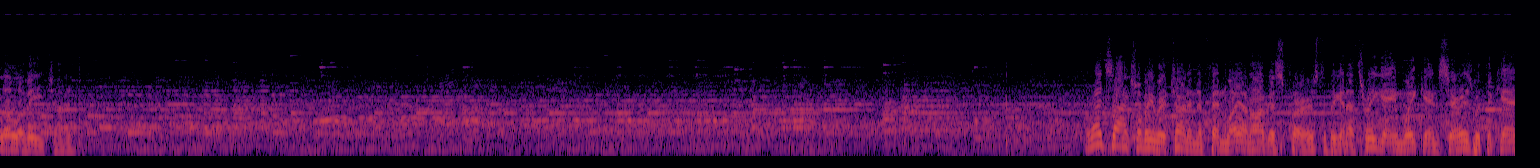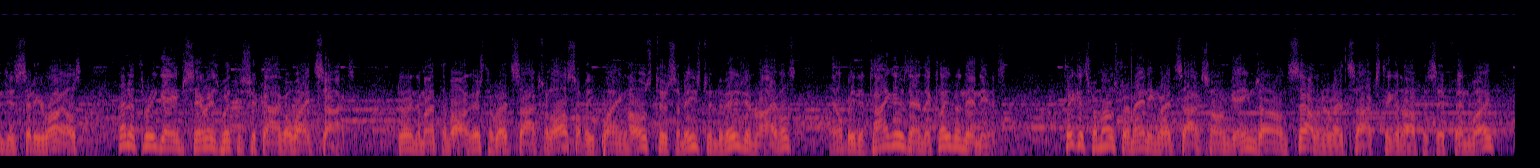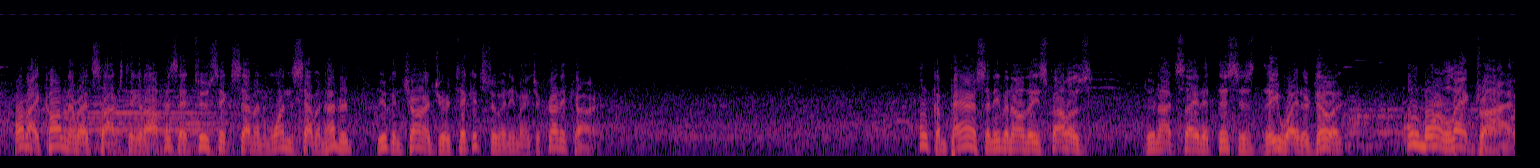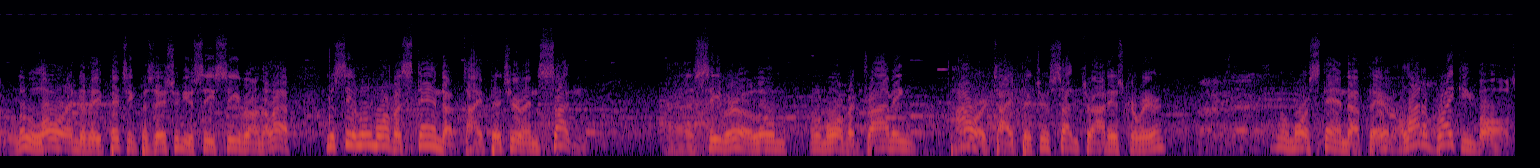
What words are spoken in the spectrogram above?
A little of each, honey. The Red Sox will be returning to Fenway on August 1st to begin a three-game weekend series with the Kansas City Royals, then a three-game series with the Chicago White Sox. During the month of August, the Red Sox will also be playing host to some Eastern Division rivals. They'll be the Tigers and the Cleveland Indians. Tickets for most remaining Red Sox home games are on sale in the Red Sox ticket office at Fenway or by calling the Red Sox ticket office at 267-1700. You can charge your tickets to any major credit card. little comparison, even though these fellows do not say that this is the way to do it. A little more leg drive, a little lower into the pitching position. You see Seaver on the left. You'll see a little more of a stand-up type pitcher in Sutton. Uh, Seaver, a little, little more of a driving power type pitcher. Sutton throughout his career. A little more stand-up there. A lot of breaking balls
